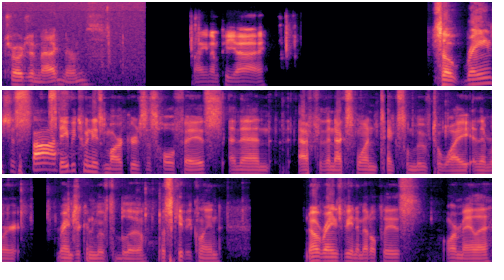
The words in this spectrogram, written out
Trojan Magnums. Magnum PI. So range just Boss. stay between these markers this whole phase, and then after the next one, tanks will move to white, and then we're ranger can move to blue. Let's keep it clean. No range be in the middle, please, or melee.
